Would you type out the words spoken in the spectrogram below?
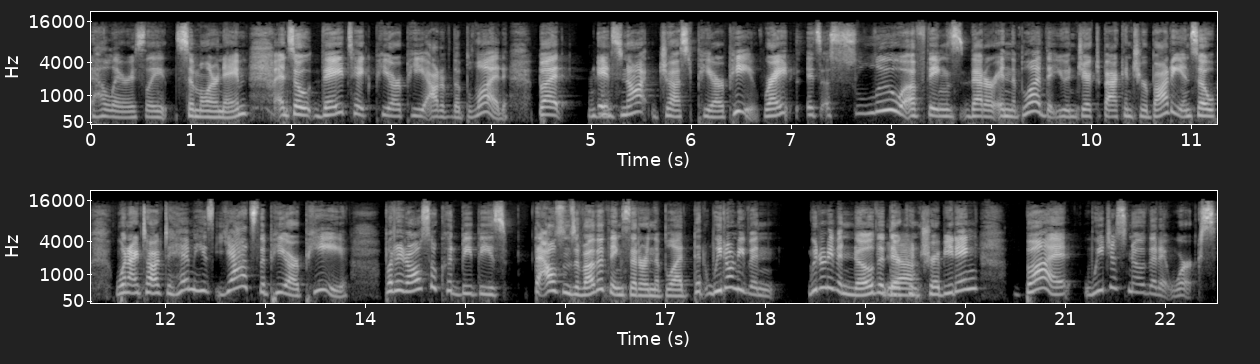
hilariously similar name. And so they take PRP out of the blood, but mm-hmm. it's not just PRP, right? It's a slew of things that are in the blood that you inject back into your body. And so when I talk to him, he's, yeah, it's the PRP, but it also could be these thousands of other things that are in the blood that we don't even we don't even know that they're yeah. contributing, but we just know that it works.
